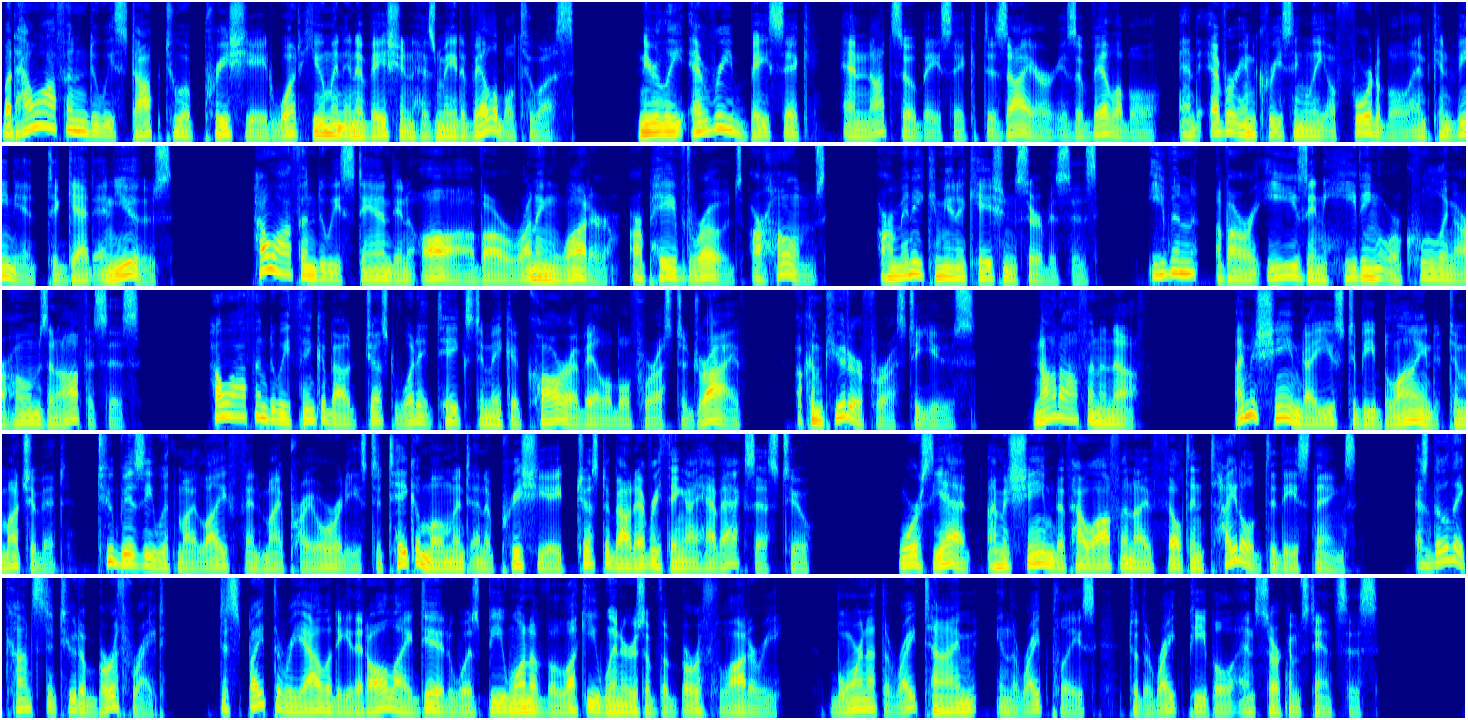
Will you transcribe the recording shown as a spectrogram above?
But how often do we stop to appreciate what human innovation has made available to us? Nearly every basic and not so basic desire is available and ever increasingly affordable and convenient to get and use. How often do we stand in awe of our running water, our paved roads, our homes, our many communication services, even of our ease in heating or cooling our homes and offices. How often do we think about just what it takes to make a car available for us to drive, a computer for us to use? Not often enough. I'm ashamed I used to be blind to much of it, too busy with my life and my priorities to take a moment and appreciate just about everything I have access to. Worse yet, I'm ashamed of how often I've felt entitled to these things, as though they constitute a birthright, despite the reality that all I did was be one of the lucky winners of the birth lottery, born at the right time, in the right place, to the right people and circumstances.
